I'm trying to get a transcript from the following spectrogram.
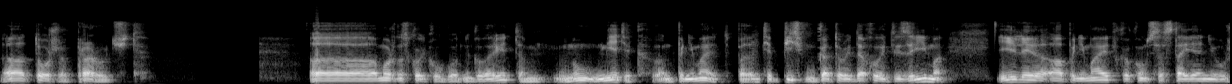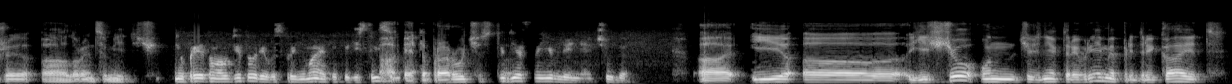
тоже пророчит. А, можно сколько угодно говорить, там, ну, медик, он понимает по тем письмам, которые доходят из Рима, или а, понимает, в каком состоянии уже а, Лоренцо Медичи. Но при этом аудитория воспринимает это действительно. А, это пророчество. Чудесное явление, чудо. А, и а, еще он через некоторое время предрекает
